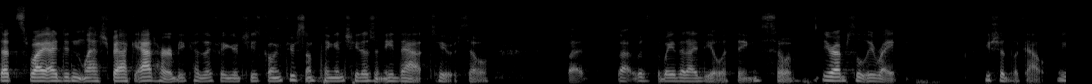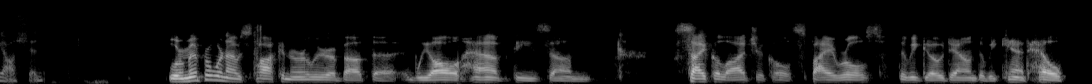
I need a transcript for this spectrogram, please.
that's why I didn't lash back at her because I figured she's going through something and she doesn't need that too. So, but that was the way that I deal with things. So you're absolutely right. You should look out. We all should. Well, remember when I was talking earlier about the we all have these um, psychological spirals that we go down that we can't help,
